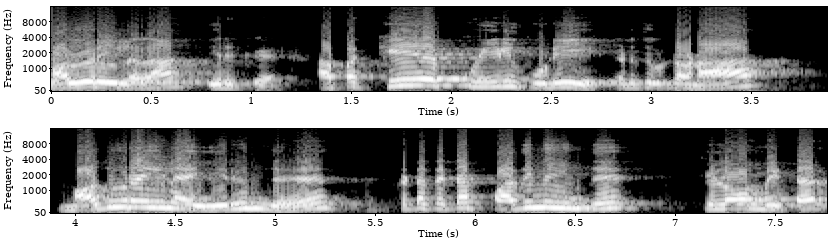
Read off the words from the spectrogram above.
மதுரையில தான் இருக்கு. அப்ப கீழ குயில்குடி எடுத்துக்கிட்டோம்னா மதுரையில இருந்து கிட்டத்தட்ட பதினைந்து கிலோமீட்டர்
